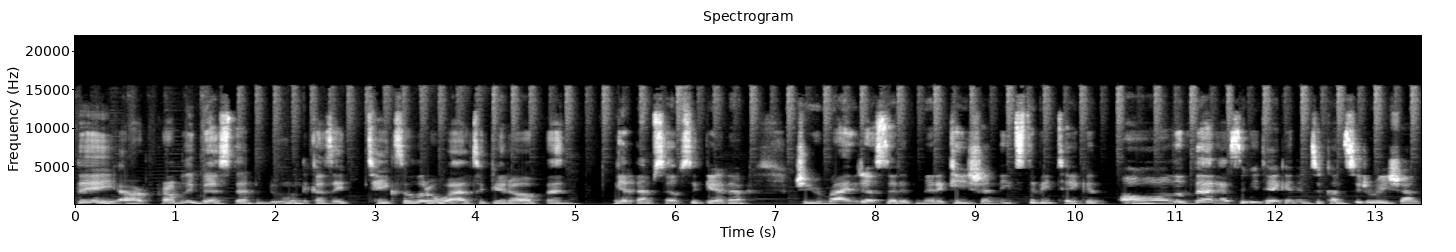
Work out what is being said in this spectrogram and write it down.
they are probably best at noon because it takes a little while to get up and get themselves together. She reminded us that if medication needs to be taken, all of that has to be taken into consideration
